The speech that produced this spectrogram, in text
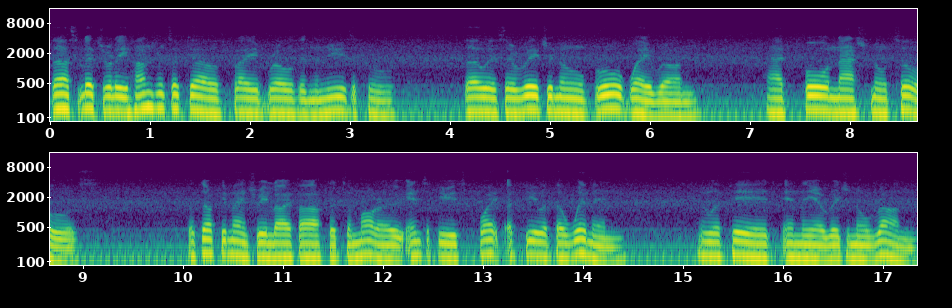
Thus, literally hundreds of girls played roles in the musical, though its original Broadway run had four national tours. The documentary Life After Tomorrow interviews quite a few of the women who appeared in the original run,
